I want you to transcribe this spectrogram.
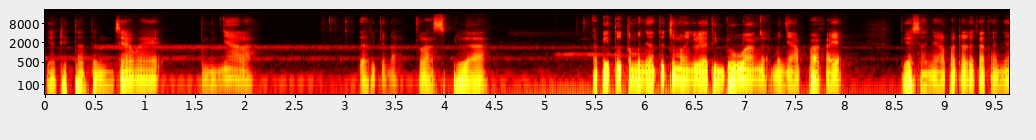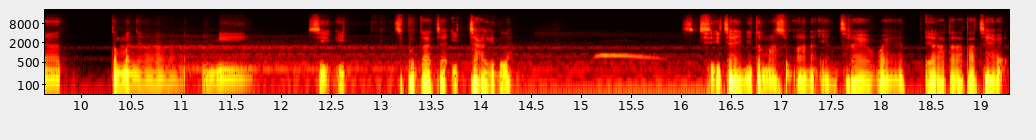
Dia didatengin cewek temennya lah dari kena kelas sebelah. Tapi itu temennya tuh cuma ngeliatin doang nggak menyapa kayak biasanya padahal katanya temennya ini si I, sebut aja Ica gitulah si Ica ini termasuk anak yang cerewet ya rata-rata cewek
